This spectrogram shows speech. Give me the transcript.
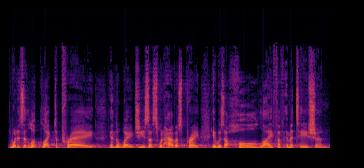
What does it look like to pray in the way Jesus would have us pray? It was a whole life of imitation.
